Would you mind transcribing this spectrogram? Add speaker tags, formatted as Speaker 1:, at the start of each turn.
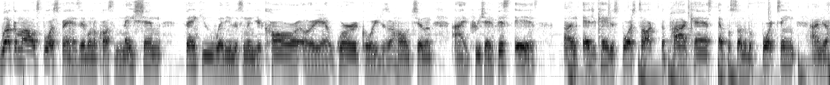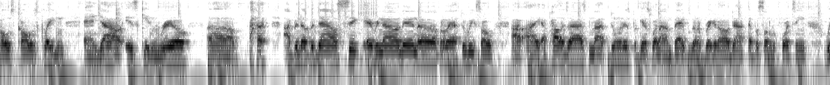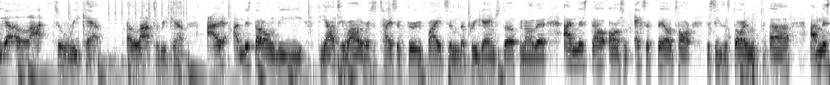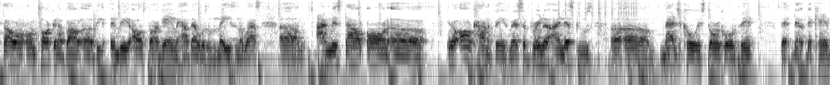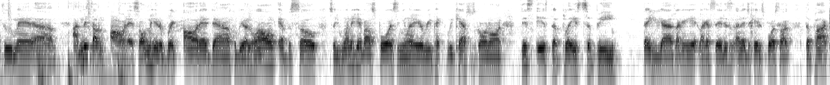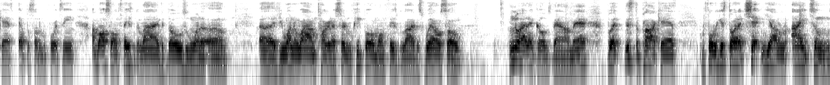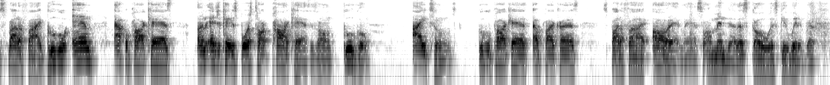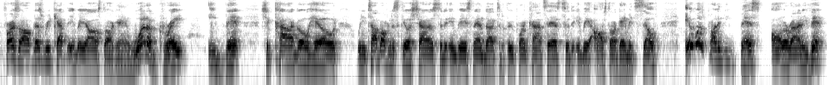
Speaker 1: Welcome, all sports fans, everyone across the nation. Thank you, whether you're listening in your car or you're at work or you're just at home chilling. I appreciate it. This is Uneducated Sports Talk, the podcast, episode number 14. I'm your host, Carlos Clayton, and y'all, it's getting real. Uh, I've been up and down, sick every now and then uh, for the last three weeks, so I, I, apologize for not doing this. But guess what? I'm back. We're gonna break it all down. Episode number 14. We got a lot to recap a lot to recap. I, I missed out on the Deontay Wilder versus Tyson Fury fights and the pregame stuff and all that. I missed out on some XFL talk, the season starting. Uh, I missed out on, on talking about uh, the NBA All Star game and how that was amazing to watch. Um, I missed out on. Uh, you know, all kind of things, man. Sabrina Ionescu's uh, um, magical historical event that, that, that came through, man. Um, I missed out on all that, so I'm here to break all that down. It's gonna be a long episode, so you want to hear about sports and you want to hear re- recaps what's going on. This is the place to be. Thank you guys. Like I like I said, this is Uneducated Sports Talk, the podcast, episode number 14. I'm also on Facebook Live. For those who want to, um, uh, if you're wondering why I'm talking to certain people, I'm on Facebook Live as well. So you know how that goes down, man. But this is the podcast. Before we get started, check me out on iTunes, Spotify, Google, and Apple Podcasts. Uneducated Sports Talk Podcast is on Google, iTunes, Google Podcast, Apple Podcast, Spotify, all that, man. So I'm in there. Let's go. Let's get with it, bro. First off, let's recap the NBA All Star game. What a great event Chicago held. When you talk about from the skills challenge to the NBA slam dunk to the three point contest to the NBA All Star game itself, it was probably the best all around event.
